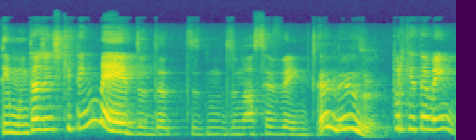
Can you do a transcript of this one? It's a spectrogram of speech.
tem muita gente que tem medo do, do, do nosso evento. É mesmo? Porque também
